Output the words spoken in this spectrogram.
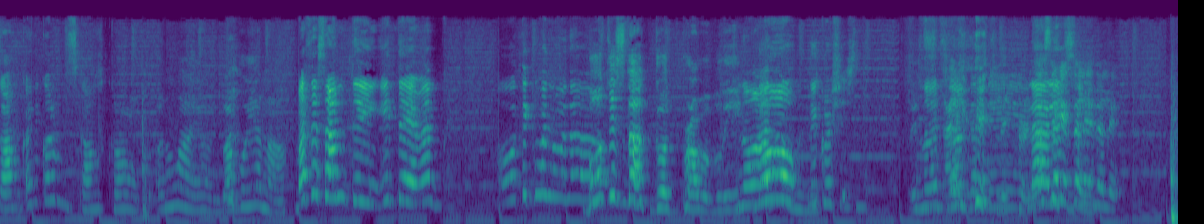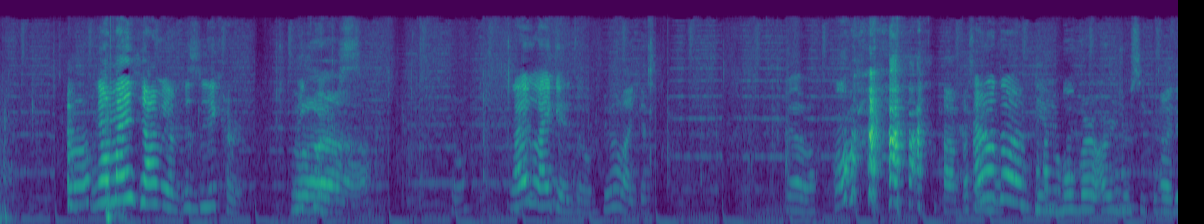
skunk? Ano ko alam skunk? Skunk. Ano nga yun? Bago yan ah. Basta something. Itim. At- Oh, tikman mo na. Both is that good probably. No, No, licorice is... No, it's I not hate the- liquor. No, dali, see. dali. No, mine's yummy. It's liquor. Liquors. Uh, I like it though. you don't like it. Yeah. Ah, basta Ano to? Booger or juicy fruit?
